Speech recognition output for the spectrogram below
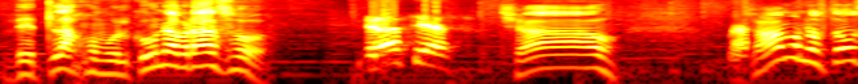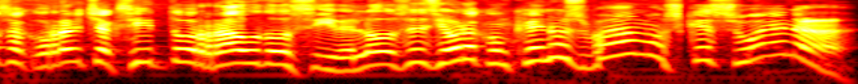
de Tlajomulco. Un abrazo. Gracias. Chao. Pues vámonos todos a correr, Chaxito, raudos y veloces. ¿Y ahora con qué nos vamos? ¿Qué suena?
